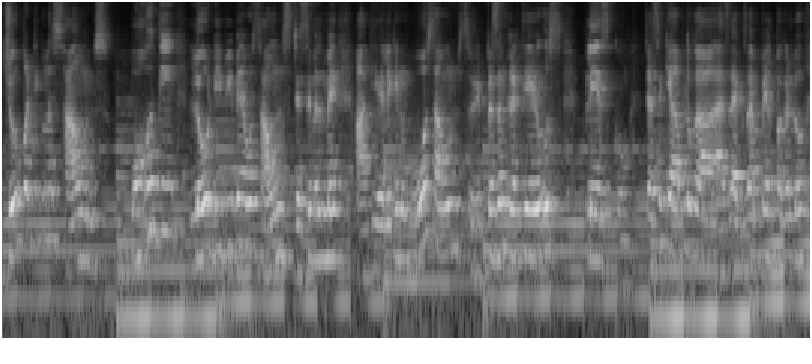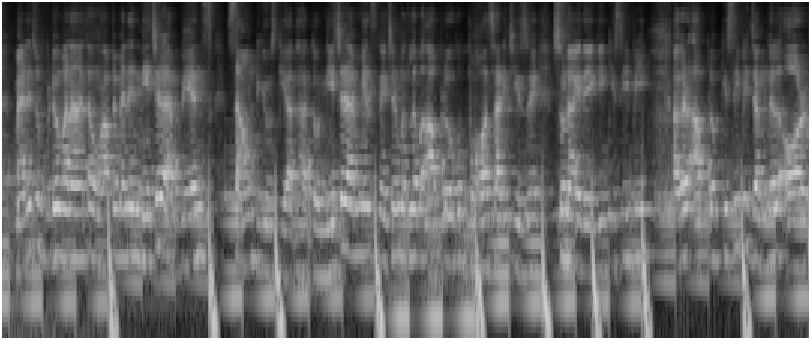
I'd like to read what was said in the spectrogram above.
जो पर्टिकुलर साउंड्स बहुत ही लो डीबी में वो साउंड्स डेसिबल में आती है, लेकिन वो साउंड्स रिप्रेजेंट करती है उस प्लेस को। जैसे कि आप लोग एज एग्ज़ाम्पल पकड़ लो, मैंने जो वीडियो बनाया था, वहाँ पे मैंने नेचर एम्बियंस साउंड यूज़ किया था। तो नेचर एम्बियंस नेचर मतलब आप लोगों को बहुत सारी चीज़ें सुनाई देगी। किसी भी, अगर आप लोग किसी भी जंगल और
